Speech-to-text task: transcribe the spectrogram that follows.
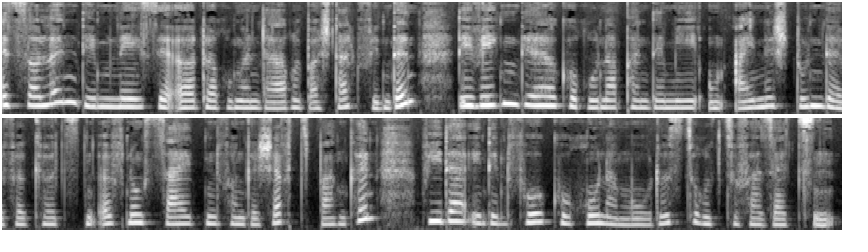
Es sollen demnächst Erörterungen darüber stattfinden, die wegen der Corona-Pandemie um eine Stunde verkürzten Öffnungszeiten von Geschäftsbanken wieder in den Vor-Corona-Modus zurückzuversetzen.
